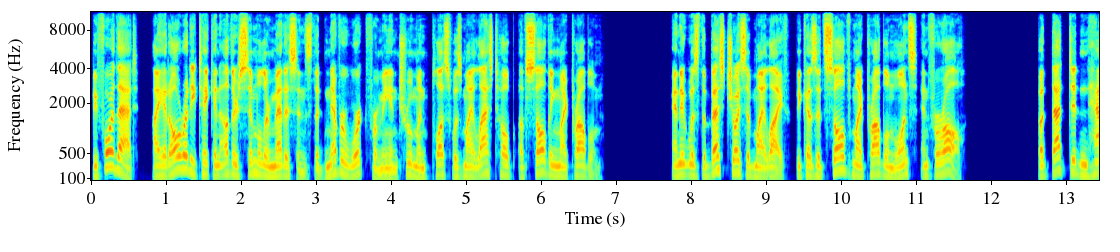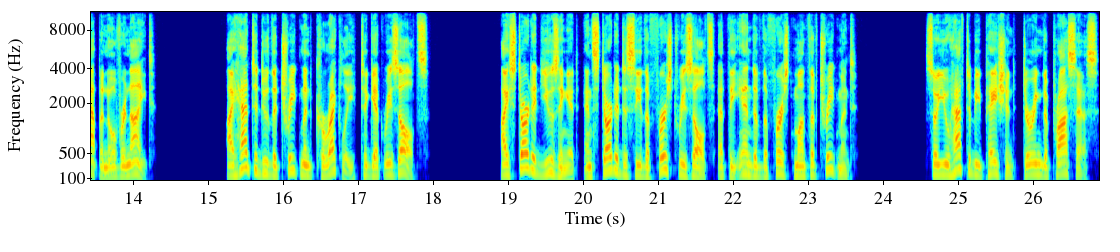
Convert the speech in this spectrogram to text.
Before that, I had already taken other similar medicines that never worked for me, and Truman Plus was my last hope of solving my problem. And it was the best choice of my life because it solved my problem once and for all. But that didn't happen overnight. I had to do the treatment correctly to get results. I started using it and started to see the first results at the end of the first month of treatment so you have to be patient during the process.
